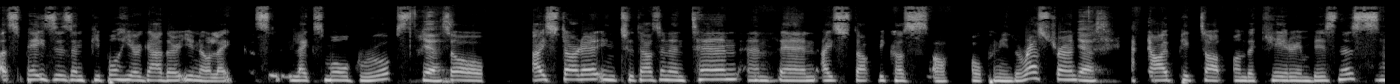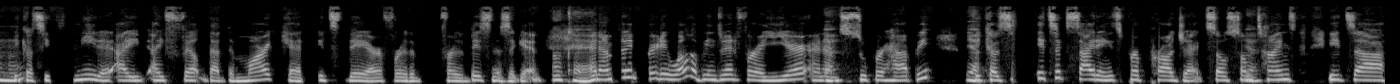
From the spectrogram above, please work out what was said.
uh, spaces and people here gather, you know, like, like small groups. Yeah. So I started in 2010 and mm-hmm. then I stopped because of opening the restaurant. Yes. And now I picked up on the catering business mm-hmm. because it's needed. I, I felt that the market, it's there for the, for the business again. Okay. And I'm doing pretty well. I've been doing it for a year and yeah. I'm super happy yeah. because it's exciting. It's per project. So sometimes yeah. it's a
